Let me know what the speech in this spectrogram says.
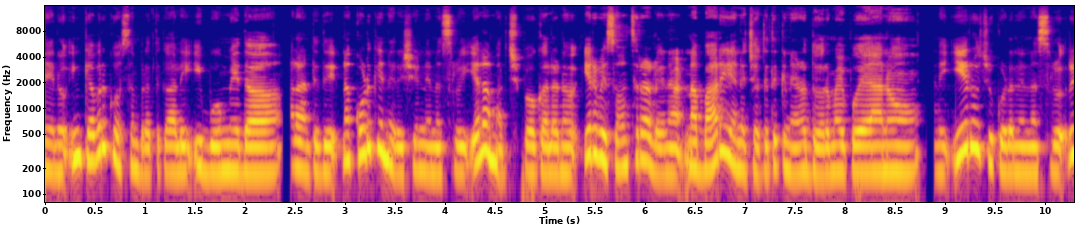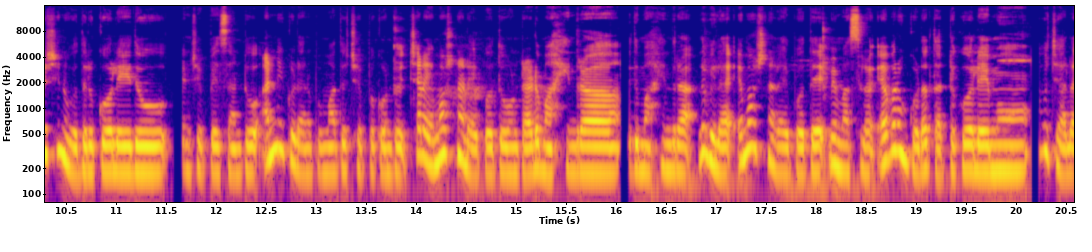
నేను ఇంకెవరి కోసం బ్రతకాలి ఈ భూమి మీద? అలాంటిది నా కొడుకైన రిషి నేను అసలు ఎలా మర్చిపోగలను? ఇరవై సంవత్సరాలైన నా భార్య అయిన జగతికి నేను దూరమైపోయాను అని ఈ రోజు కూడా నేను అసలు రిషిని వదులుకోలేదు అని చెప్పేసి అంటూ అన్ని కూడా అనుపమాతో చెప్పుకుంటూ చాలా ఎమోషనల్ అయిపోతూ ఉంటాడు మహేంద్ర. ఇది మహేంద్ర నువ్వు ఇలా ఎమోషనల్ అయిపోతే మేము అసలు ఎవరం కూడా తట్టుకోలేము. నువ్వు చాలా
